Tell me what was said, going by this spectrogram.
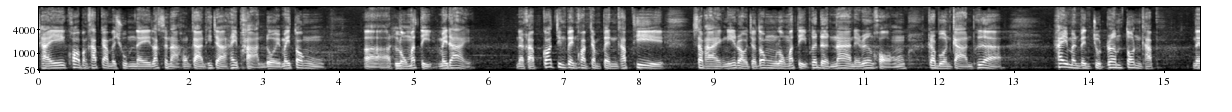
ใช้ข้อบังคับการประชุมในลักษณะของการที่จะให้ผ่านโดยไม่ต้อง ลงมติไม่ได้นะครับก็จึงเป็นความจำเป็นครับที่สภาแห่งนี้เราจะต้องลงมติเพื่อเดินหน้าในเรื่องของกระบวนการเพื่อให้มันเป็นจุดเริ่มต้นครับ ใน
